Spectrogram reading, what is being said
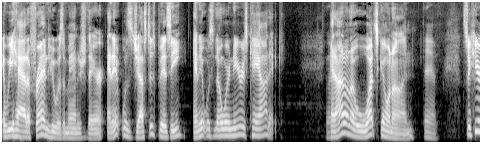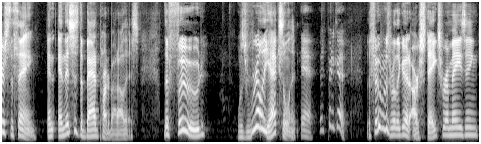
And we had a friend who was a manager there, and it was just as busy, and it was nowhere near as chaotic. And I don't know what's going on. Yeah. So here's the thing, and and this is the bad part about all this. The food was really excellent. Yeah. It was pretty good. The food was really good. Our steaks were amazing.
